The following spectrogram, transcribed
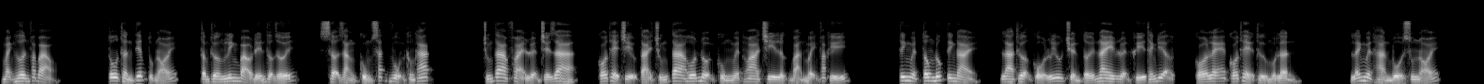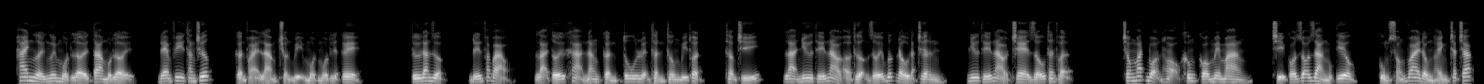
mạnh hơn pháp bảo. Tô thần tiếp tục nói, tầm thường linh bảo đến thượng giới, sợ rằng cùng sắt vụn không khác. Chúng ta phải luyện chế ra, có thể chịu tại chúng ta hỗn độn cùng nguyệt hoa chi lực bản mệnh pháp khí. Tinh nguyệt tông đúc tinh đài là thượng cổ lưu truyền tới nay luyện khí thánh địa, có lẽ có thể thử một lần. Lãnh nguyệt hàn bổ sung nói hai người ngươi một lời ta một lời, đem phi thăng trước, cần phải làm chuẩn bị một một liệt kê. Từ đan dược, đến pháp bảo, lại tới khả năng cần tu luyện thần thông bí thuật, thậm chí là như thế nào ở thượng giới bước đầu đặt chân, như thế nào che giấu thân phận. Trong mắt bọn họ không có mê mang, chỉ có rõ ràng mục tiêu, cùng sóng vai đồng hành chắc chắc.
